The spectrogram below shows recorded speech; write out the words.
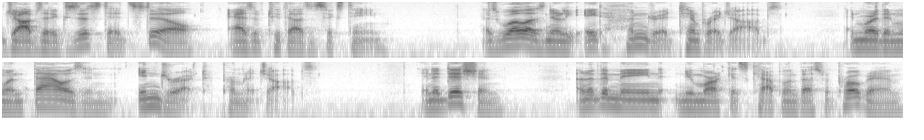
jobs that existed still as of 2016, as well as nearly 800 temporary jobs and more than 1,000 indirect permanent jobs. In addition, under the Maine New Markets Capital Investment Program,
